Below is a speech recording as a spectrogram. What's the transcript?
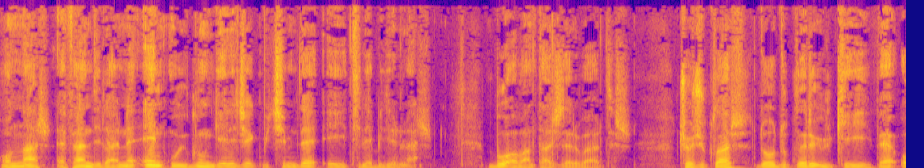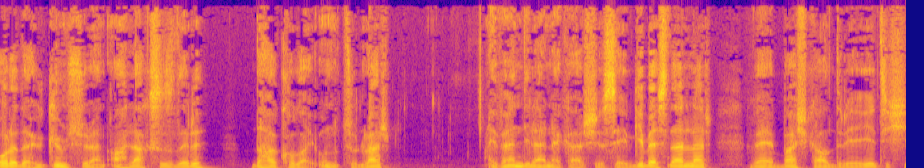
Onlar efendilerine en uygun gelecek biçimde eğitilebilirler. Bu avantajları vardır. Çocuklar doğdukları ülkeyi ve orada hüküm süren ahlaksızları daha kolay unuturlar efendilerine karşı sevgi beslerler ve baş kaldırıya, yetiş,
